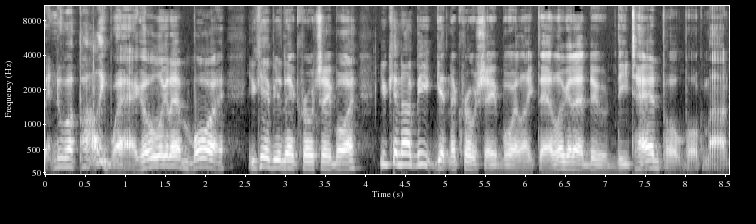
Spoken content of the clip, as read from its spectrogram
into a Poliwag. Oh, look at that boy. You can't beat that crochet boy. You cannot beat getting a crochet boy like that. Look at that dude. The Tadpole Pokemon.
